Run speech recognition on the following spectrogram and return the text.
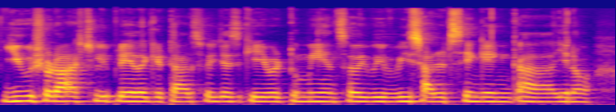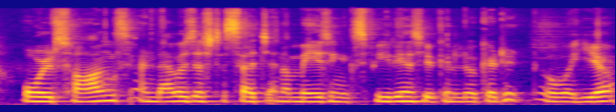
you should actually play the guitar. So he just gave it to me and so we, we started singing uh, you know old songs and that was just such an amazing experience. You can look at it over here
